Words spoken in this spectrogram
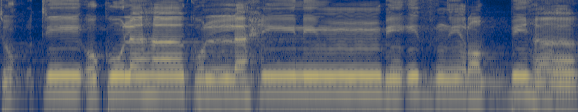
تؤتي أكلها كل حين بإذن ربها.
